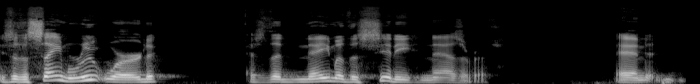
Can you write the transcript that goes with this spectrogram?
is the same root word as the name of the city, Nazareth. And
